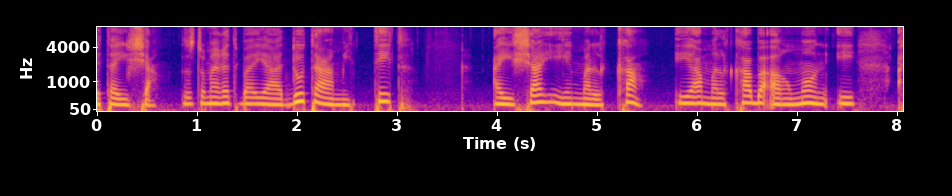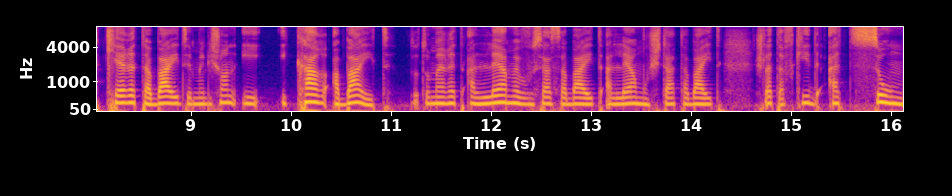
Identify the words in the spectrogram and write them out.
את האישה. זאת אומרת, ביהדות האמיתית, האישה היא מלכה. היא המלכה בארמון, היא עקרת הבית, זה מלשון היא עיקר הבית. זאת אומרת, עליה מבוסס הבית, עליה מושתת הבית. יש לה תפקיד עצום,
